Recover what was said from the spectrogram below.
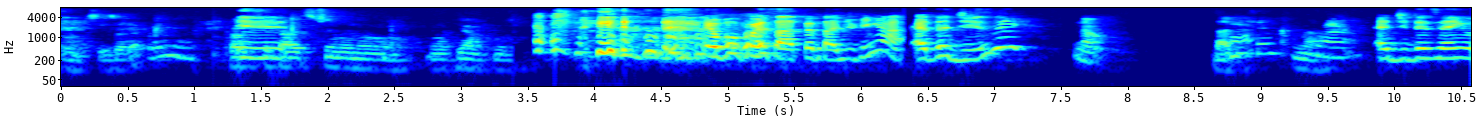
Não precisa olhar pra mim. Qual E- que você tava assistindo no, no avião? Eu vou começar a tentar adivinhar. É da Disney? Não. Deve ser. Não. É de desenho,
